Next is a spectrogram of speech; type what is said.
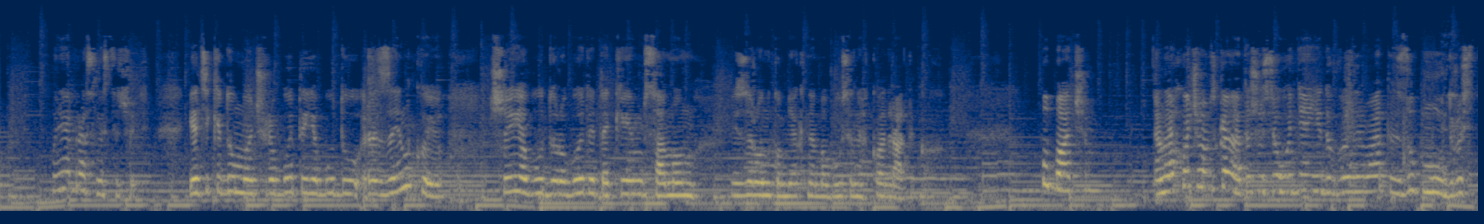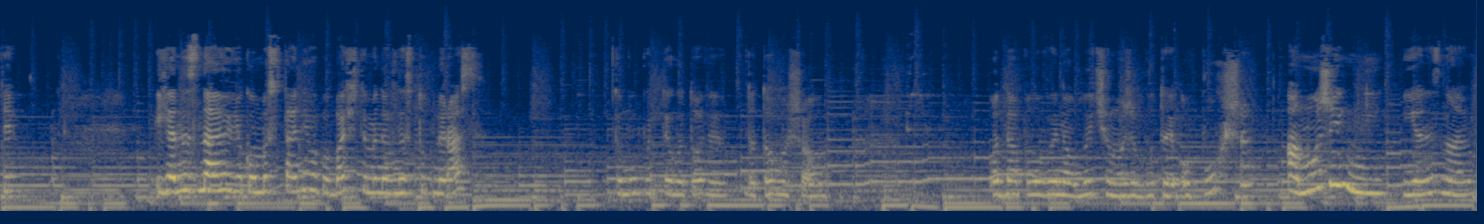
мені якраз вистачить. Я тільки думаю, чи робити я буду резинкою, чи я буду робити таким самим візерунком, як на бабусиних квадратиках. Побачимо. Але я хочу вам сказати, що сьогодні я їду виривати зуб мудрості. І я не знаю, в якому стані ви побачите мене в наступний раз. Тому будьте готові до того, що одна половина обличчя може бути опухша, а може й ні. Я не знаю.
